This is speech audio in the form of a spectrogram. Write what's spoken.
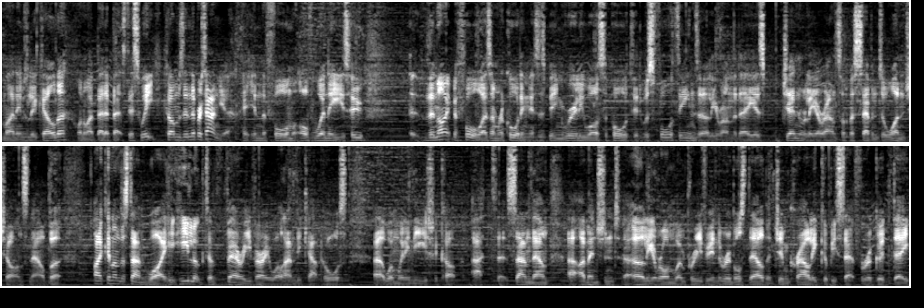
my name's Luke Elder. One of my better bets this week comes in the Britannia in the form of Wanese, who uh, the night before, as I'm recording this, is being really well supported, was 14s earlier on the day, is generally around sort of a 7 to 1 chance now. But I can understand why. He, he looked a very, very well handicapped horse uh, when winning the Esher Cup at uh, Sandown. Uh, I mentioned uh, earlier on when previewing the Ribblesdale that Jim Crowley could be set for a good day.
